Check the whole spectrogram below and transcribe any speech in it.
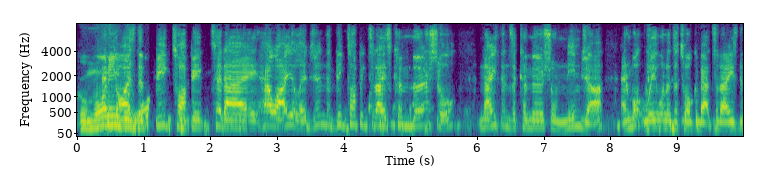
Good morning, and guys. good the morning. big topic today. How are you, legend? The big topic today is commercial. Nathan's a commercial ninja, and what we wanted to talk about today is the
